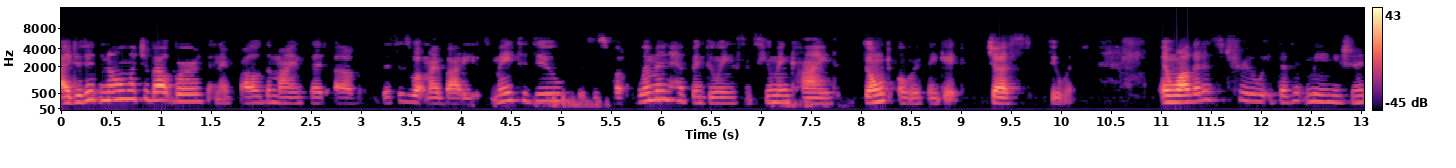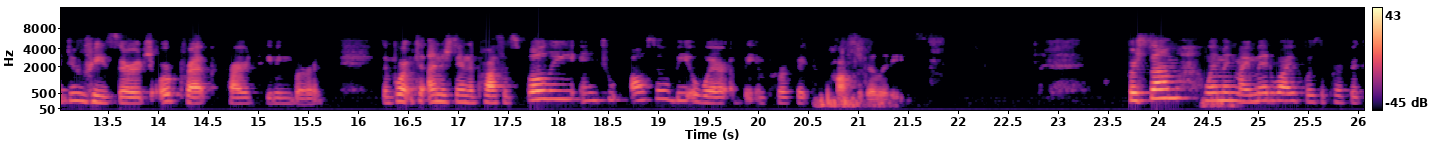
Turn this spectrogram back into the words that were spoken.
I didn't know much about birth and I followed the mindset of this is what my body is made to do. This is what women have been doing since humankind. Don't overthink it, just do it. And while that is true, it doesn't mean you shouldn't do research or prep prior to giving birth. It's important to understand the process fully and to also be aware of the imperfect possibilities. For some women, my midwife was the perfect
